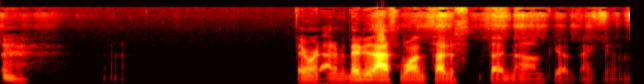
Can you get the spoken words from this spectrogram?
they weren't adamant. They just asked once. I just said, no, I'm good, thank you. And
